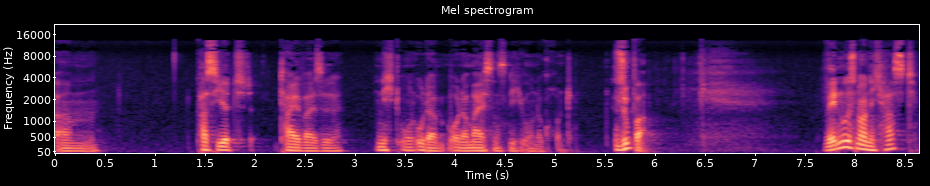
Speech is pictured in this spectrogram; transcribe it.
ähm, passiert teilweise nicht oder, oder meistens nicht ohne Grund. Super. Wenn du es noch nicht hast,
